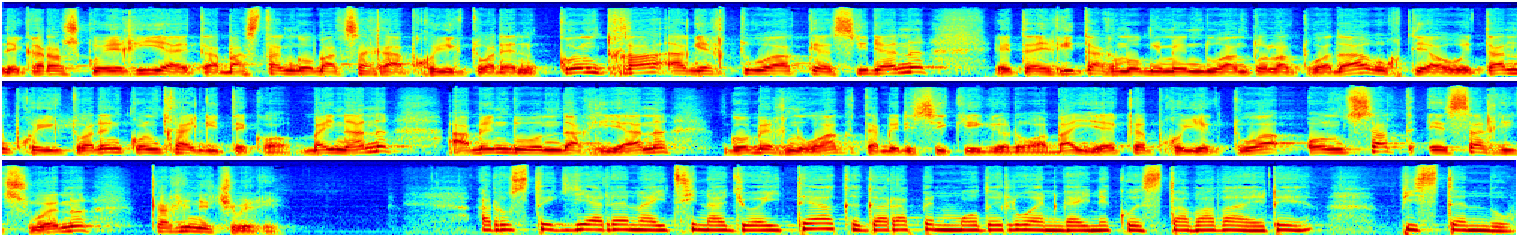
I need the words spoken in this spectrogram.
Lekarozko erria eta bastango batzara proiektuaren kontra agertuak ziren, eta erritar mugimendu antolatua da urte hauetan proiektuaren kontra egiteko. Baina, abendu ondarian, gobernuak eta beriziki geroa baiek proiektua onzat ezagitzuen Karin Etxeberri. Arruztegiaren aitzina joaiteak garapen modeluen gaineko eztabada ere pizten du.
